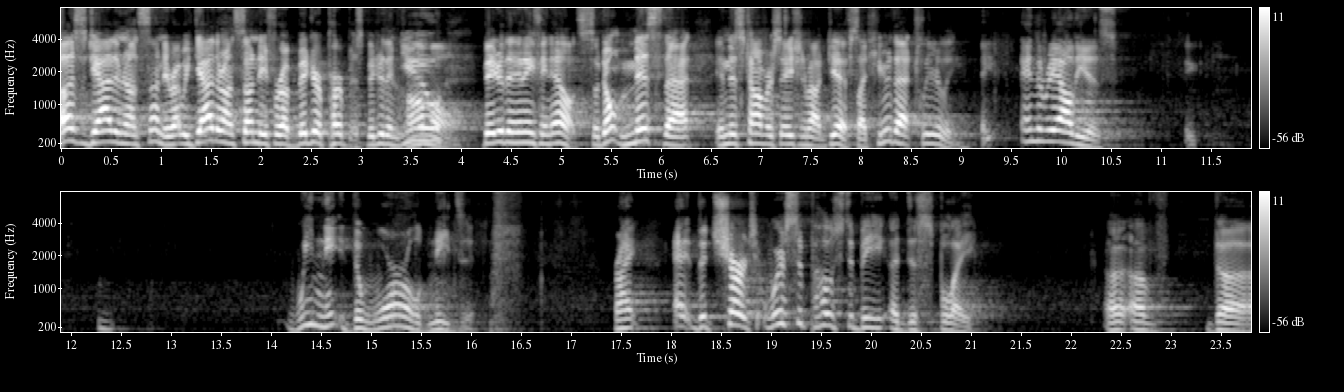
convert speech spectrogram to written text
us gathering on Sunday, right? We gather on Sunday for a bigger purpose, bigger than you, bigger than anything else. So don't miss that in this conversation about gifts. I'd hear that clearly. And the reality is, we need the world needs it right the church we're supposed to be a display uh, of the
